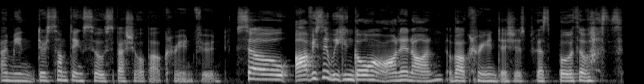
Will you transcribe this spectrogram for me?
I mean, there's something so special about Korean food. So obviously, we can go on and on about Korean dishes because both of us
